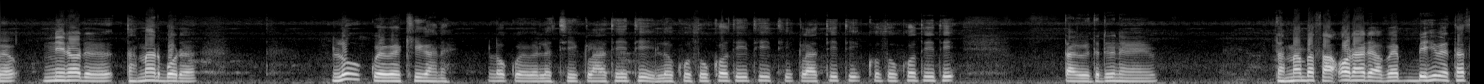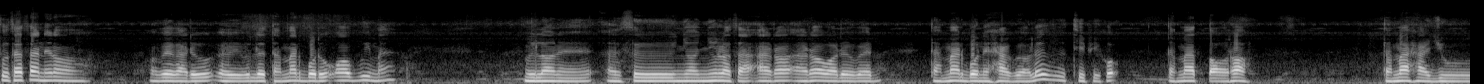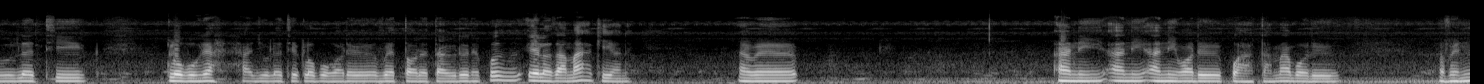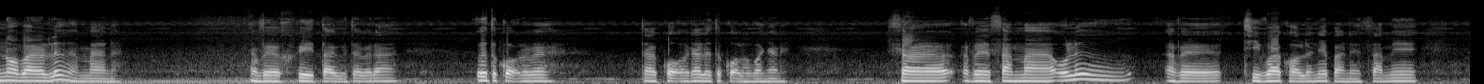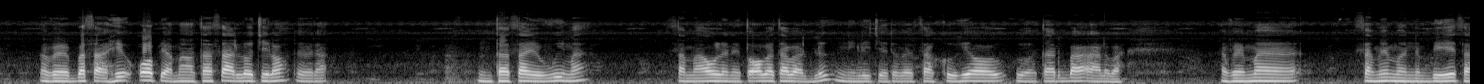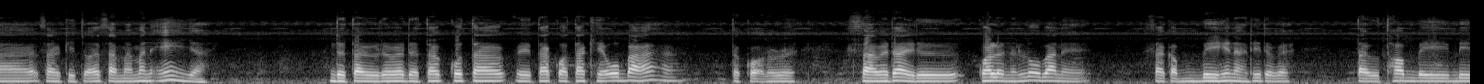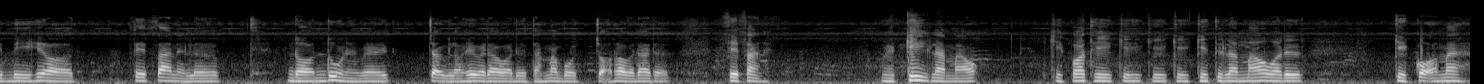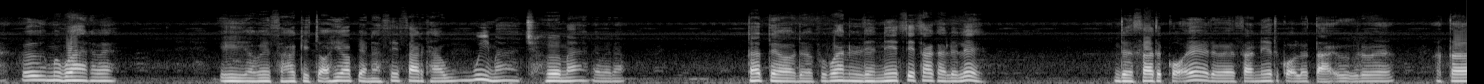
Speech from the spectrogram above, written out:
ဝဲခိကနေလောကွယ်ဝဲလက်တီကလာတီတီလောခုစုကိုတီတီတီကလာတီတီခုစုကိုတီတီတာရတဲ့နေတမတ်ဘာသာအော်ရတဲ့ဘယ်ဘေးဝဲတဆူသဆနေတော့ဘယ်ကတော့လေတမတ်ဘော်အော်ဝီမဝီလာနေအစညညလာသာအရောအရောဝရဝဲတမတ်ဘော်နေဟာကောလေတီဖီကိုတမတ်တော်ရော มาหาอยู่เลยที่ global เนี่ยหาอยู่เลยที่ global เดเวต่อเดตอเดเนี่ยปึ๊เอลสามารเกี่ยนเอาเวอันนี้อันนี้อันนี้ว่าเดปวาตามาบ่เดเอาเป็นนอบาเลอมานะเอาเวเคยตาอยู่แต่เวลาเออตะเกาะเลยเวตะเกาะได้เลยตะเกาะเราว่าเนี่ยซาเอาเวสามาโอเลอเอาเวทีว่าขอเลยเนี่ยป่ะเนี่ยสามี เวภาษาเฮอเปียมาตาซาโลจิโลเดระตาซาเวิมาสมาอุลเนี่ยตอบตาบัดบลึนี่ลิเจตเวสักคือเฮอเอตาบ้าอะไรบ้าเวมาสามีมันเบสาสากิจอยสามามันเอ๋ยเดตาเรเดตาโกตาเอตาโกตาเคโอบาตะกอเรสาเวได้ดูคกว่าลนั้นโลบ้านเนสากับเบให้นะที่เดเวตาทอบเบเบเบเฮอ ตซ่าเนี่ยเลยดอนดูเนี่ยไปเจอเราให้ไปได้ว่าเดี๋ยวตามมาโบเจาะเราไปได้เดี๋ยวเซซ่าเนี่ยเวกี้ละเมาส์เกปอทีเกเกเกเกตุละเมาว่าเดี๋ยวเกเกาะมา เออเมื่อวานทำไมเอีเอาไปสาเกเจาะให้เอาเปลี่ยนนะเซซ่าขาวิ่งมาเชื่อมาได้ไว้ได้ตาเดียวเดี๋ยวพูดวันเรียนนี่เซซ่าขาเลยเลยเดี๋ยวซาตะเกาะเอเดี๋ยวซาเนตเกาะเลยตายอือเลยอัต่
